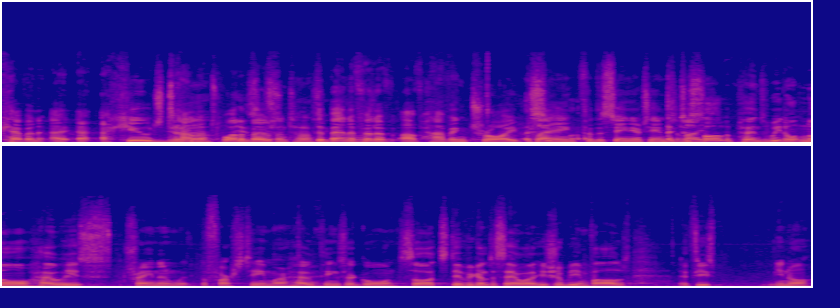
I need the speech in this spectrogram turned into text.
Kevin a, a huge talent. Yeah, what about the benefit of, of, having Troy uh, playing uh, for the senior team tonight? It just all depends. We don't know how he's training with the first team or how okay. things are going, so it's difficult to say. Well, he should be involved. If he's, you know,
